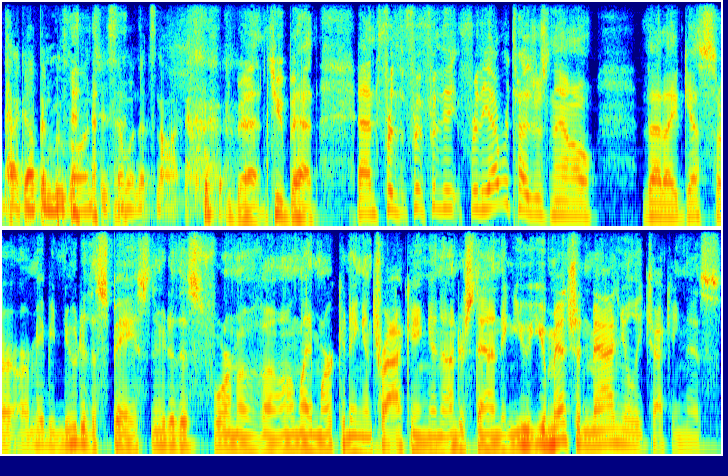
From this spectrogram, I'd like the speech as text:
pack up and move on to someone that's not. too bad, too bad. And for the for, for the for the advertisers now that I guess are, are maybe new to the space, new to this form of uh, online marketing and tracking and understanding. You you mentioned manually checking this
